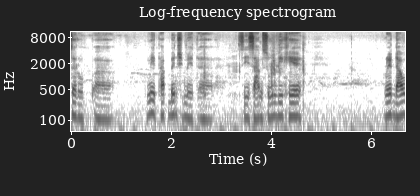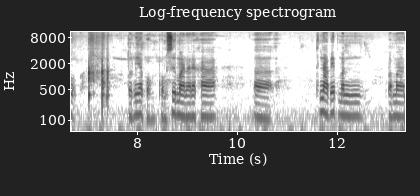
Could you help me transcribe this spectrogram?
สรุปเอ่อมีดพับเบนช์เมด430 BK Red d o u ตัวนี้ผมผมซื้อมาในราคาเอ่อหน้าเว็บมันประมาณ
